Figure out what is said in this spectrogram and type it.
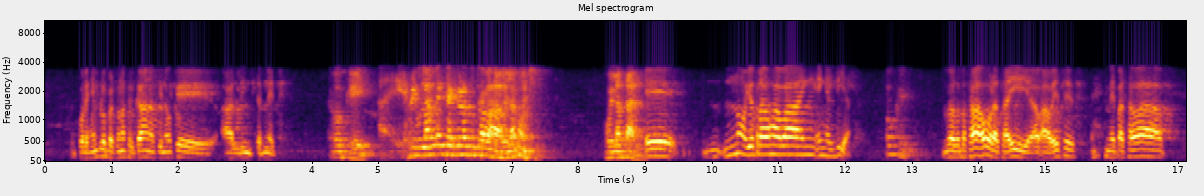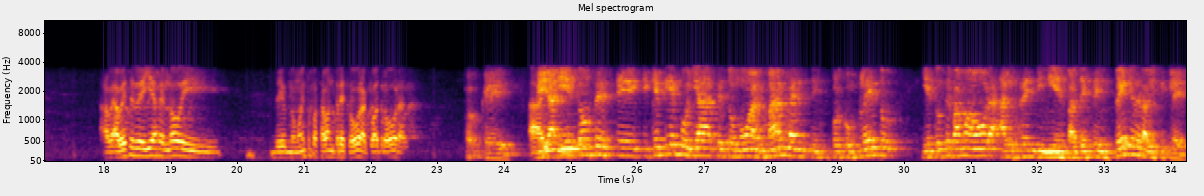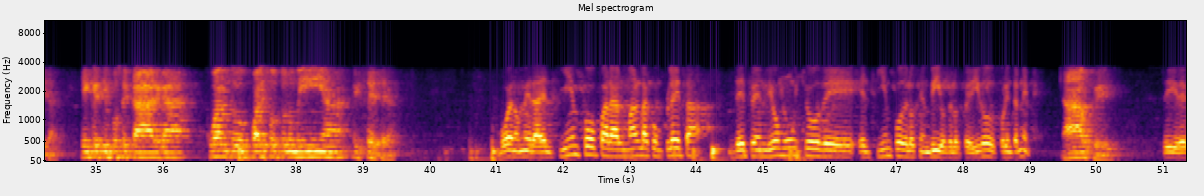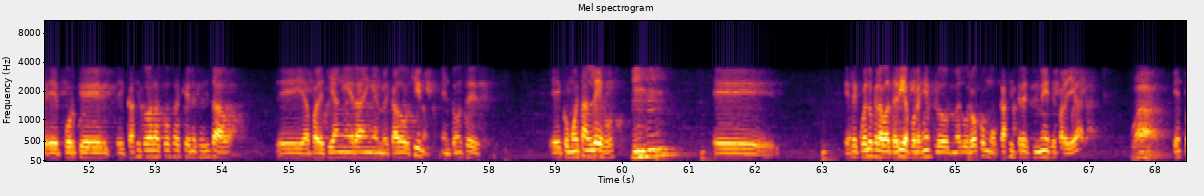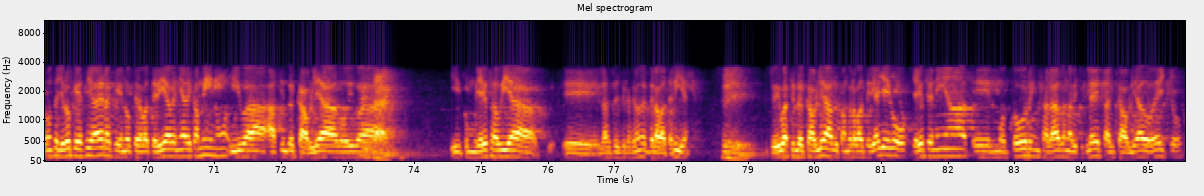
por ejemplo, personas cercanas, sino que al internet. Ok. Eh, ¿Regularmente a qué hora tú trabajabas? ¿En la noche? ¿O en la tarde? Eh, no, yo trabajaba en, en el día. Ok. Me pasaba horas ahí, a, a veces me pasaba, a, a veces veía el reloj y de momento pasaban tres horas, cuatro horas. Ok. Ahí- Mira, y entonces, eh, ¿qué tiempo ya te tomó armarla en- en- por completo? Y entonces vamos ahora al rendimiento, al desempeño de la bicicleta. ¿En qué tiempo se carga? ¿Cuánto? ¿Cuál es su autonomía? Etcétera. Bueno, mira, el tiempo para armarla completa dependió mucho de el tiempo de los envíos, de los pedidos por internet. Ah, ok. Sí, eh, porque eh, casi todas las cosas que necesitaba eh, aparecían era en el mercado chino. Entonces, eh, como es tan lejos, eh, eh, recuerdo que la batería, por ejemplo, me duró como casi tres meses para llegar. Wow. Entonces yo lo que decía era que en lo que la batería venía de camino, iba haciendo el cableado, iba... Exacto. Y como ya yo sabía eh, las especificaciones de la batería, Sí. yo iba haciendo el cableado y cuando la batería llegó, ya yo tenía el motor instalado en la bicicleta, el cableado hecho,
